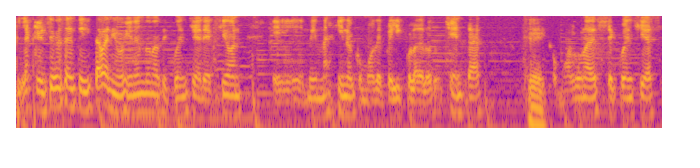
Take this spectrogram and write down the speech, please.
La canción, o sea, se estaban imaginando una secuencia de acción eh, me imagino como de película de los ochentas, eh, como alguna de esas secuencias,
